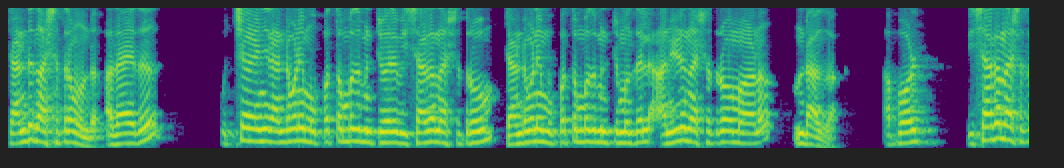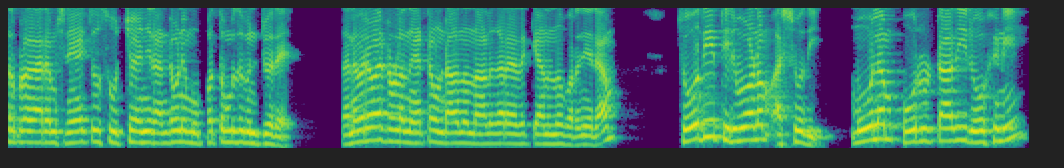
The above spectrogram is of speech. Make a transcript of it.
രണ്ട് നക്ഷത്രമുണ്ട്. അതായത് ഉച്ച കഴിഞ്ഞ് രണ്ട് മണി മുപ്പത്തൊമ്പത് മിനിറ്റ് വരെ വിശാഖ നക്ഷത്രവും രണ്ട് മണി മുപ്പത്തൊമ്പത് മിനിറ്റ് മുതൽ അനിഴ നക്ഷത്രവുമാണ് ഉണ്ടാകുക. അപ്പോൾ വിശാഖ നക്ഷത്ര പ്രകാരം ശനിയാഴ്ച ദിവസം ഉച്ച കഴിഞ്ഞ് രണ്ട് മണി മുപ്പത്തൊമ്പത് മിനിറ്റ് വരെ ധനപരമായിട്ടുള്ള നേട്ടം ഉണ്ടാകുന്ന നാളുകാർ ഏതൊക്കെയാണെന്ന് പറഞ്ഞുതരാം. ചോതി തിരുവോണം അശ്വതി മൂലം പൂരുട്ടാതി രോഹിണി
